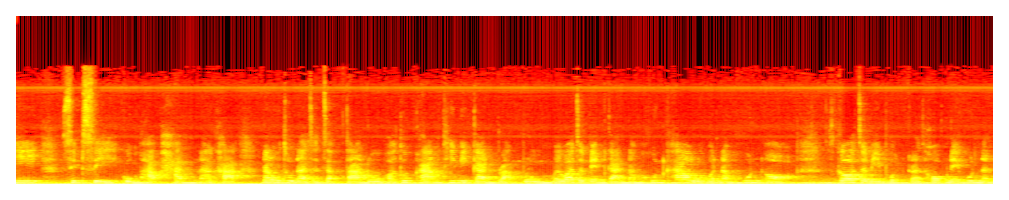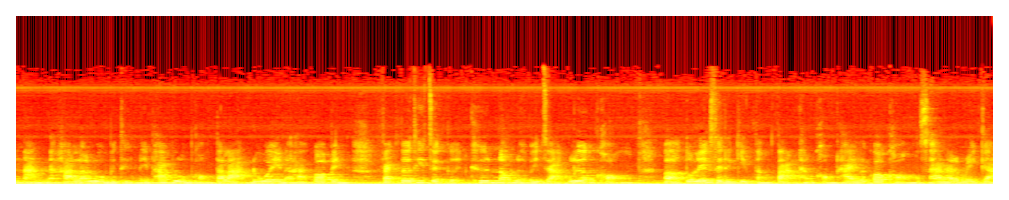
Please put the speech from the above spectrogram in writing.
ที่ 14 กุมภาพันธ์นะคะนักลงทุนอาจจะจับตาดูเพราะทุกครั้งที่มีการปรับปรุง ไม่ว่าจะเป็นการนำหุ้นเข้าหรือว่านำหุ้นออก ก็จะมีผลกระทบในหุ้นนั้นๆนะคะแล้วรวมไปถึงในภาพรวมของตลาดด้วยนะคะ ก็เป็น factor ที่จะเกิดขึ้นนอกเหนือไปจากเรื่องของอตัวเลขเศรษฐกิจต่างๆ ทั้งของไทยแล้วก็ของสหรัฐอเมริกา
